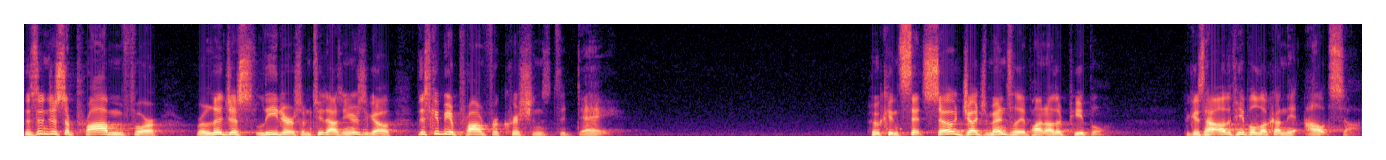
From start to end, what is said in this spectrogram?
this isn't just a problem for religious leaders from 2,000 years ago, this could be a problem for Christians today who can sit so judgmentally upon other people because how other people look on the outside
